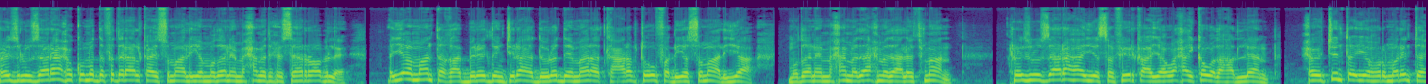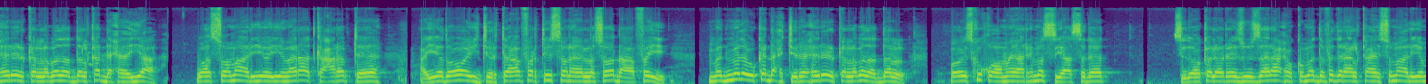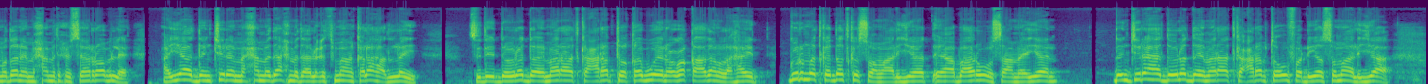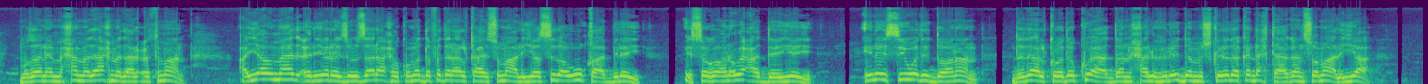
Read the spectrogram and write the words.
ra'iisul wasaaraha xukuumadda federaalk ee soomaaliya mudane maxamed xuseen rooble ayaa maanta qaabilay danjiraha dowladda imaaraadka carabta u fadhiya soomaaliya. Mudane maxamed axmed al cuthmaan ra'iisul wasaaraha iyo safiirka ayaa waxay ka wada hadleen xoojinta iyo horumarinta xiriirka labada dal ka dhexeeya waa soomaaliya iyo imaaraadka carabta iyadoo ay jirta afartii sano ee la soo dhaafay. Madmadow ka dhex jira xiriirka labada dal oo isku qoomay arrimo siyaasadeed sidoo kale ra'iisul wasaaraha xukuumadda federaalk ee soomaaliya mudane maxamed xuseen rooble ayaa danjire maxamed axmed al cuthmaan kala hadlay sidii dowladda imaaraadka carabta qayb weyn oga qaadan lahayd gurmadka dadka soomaaliyeed ee abaaruhu saameeyeen. Danjiraha dowladda imaaraadka carabta u fadhiya soomaaliya mudane maxamed axmed al cuthmaan ayaa u mahad celiyey ra'iisul wasaaraha xukuumadda federaalk ee soomaaliya sida uu u qaabilay isagoona u caddeeyey inay sii wadi doonaan dadaalkooda ku aadan xaluhulidda mushkilada ka dhex taagan soomaaliya.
